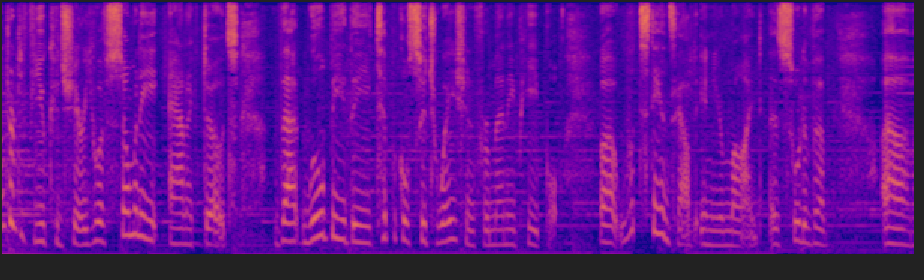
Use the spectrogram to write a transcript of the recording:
wondered if you could share, you have so many anecdotes that will be the typical situation for many people. Uh, what stands out in your mind as sort of a, uh,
